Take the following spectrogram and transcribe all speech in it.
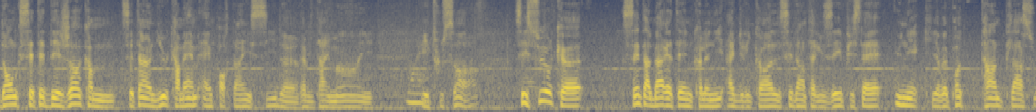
donc, c'était déjà comme... C'était un lieu quand même important ici de ravitaillement et, Ouais. et tout ça. C'est sûr que Saint-Albert était une colonie agricole, sédentarisée, puis c'était unique. Il n'y avait pas tant de places où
